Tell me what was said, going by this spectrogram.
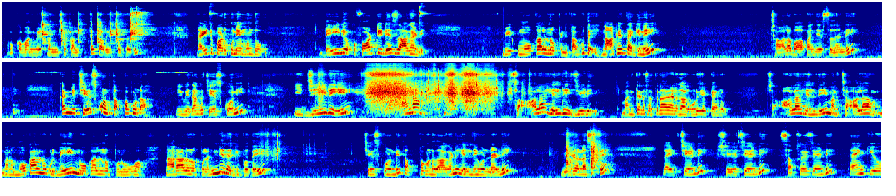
ఒక వన్ మినిట్ మంచిగా కలిపితే కరిగిపోతుంది. నైట్ పడుకునే ముందు డైలీ ఒక ఫార్టీ డేస్ తాగండి మీకు మోకాలు నొప్పి తగ్గుతాయి. నాకే తగ్గినాయి. చాలా బాగా పనిచేస్తుందండి. కానీ మీరు చేసుకోండి తప్పకుండా. ఈ విధంగా చేసుకొని ఈ జీడి చాలా చాలా హెల్దీ జీడి. మంతెన సత్యనారాయణ గారు కూడా చెప్పారు. చాలా హెల్దీ మన చాలా మన మోకాల నొప్పులు మెయిన్ మోకాల నొప్పులు నరాల నొప్పులు అన్నీ తగ్గిపోతాయి. చేసుకోండి తప్పకుండా తాగండి హెల్దీగా ఉండండి. వీడియో నచ్చితే లైక్ చేయండి షేర్ చేయండి సబ్స్క్రైబ్ చేయండి. Thank you.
